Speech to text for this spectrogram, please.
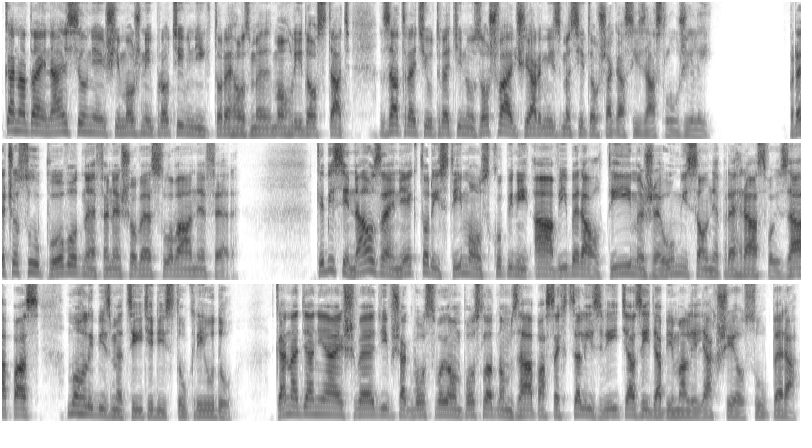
Kanada je najsilnejší možný protivník, ktorého sme mohli dostať. Za tretiu tretinu so Švajčiarmi sme si to však asi zaslúžili. Prečo sú pôvodné Fenešové slová nefér? Keby si naozaj niektorý z tímov skupiny A vyberal tým, že úmyselne prehrá svoj zápas, mohli by sme cítiť istú krivdu. Kanadiania aj Švédi však vo svojom poslednom zápase chceli zvíťaziť, aby mali ľahšieho súpera.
